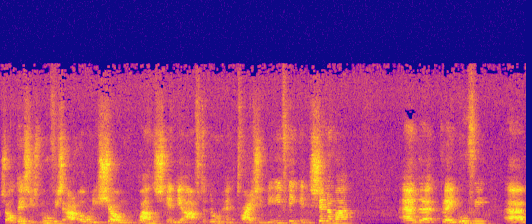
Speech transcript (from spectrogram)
So this is movies are only shown once in the afternoon and twice in the evening in the cinema. And uh, play movie, uh,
